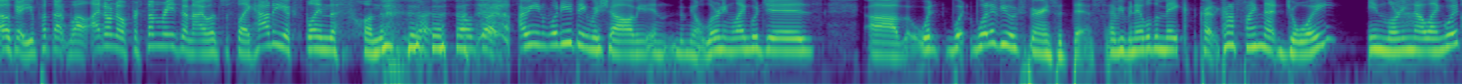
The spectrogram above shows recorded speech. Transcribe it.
Okay, you put that well. I don't know. For some reason, I was just like, "How do you explain this one?" That was good. I mean, what do you think, Michelle? I mean, in you know, learning languages, uh, what what what have you experienced with this? Have you been able to make kind of find that joy in learning that language?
